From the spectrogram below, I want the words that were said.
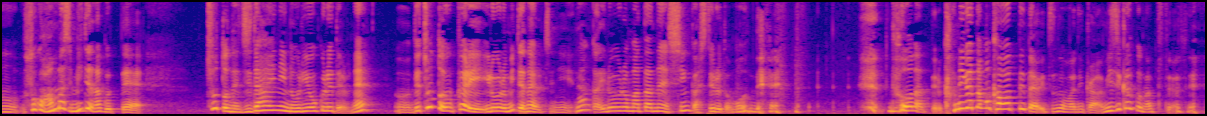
うん、そこあんまし見てなくって、ちょっとね、時代に乗り遅れてるね。うん、で、ちょっとうっかりいろいろ見てないうちに、なんかいろいろまたね、進化してると思うんで、どうなってる？髪型も変わってたよ、いつの間にか。短くなってたよね。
